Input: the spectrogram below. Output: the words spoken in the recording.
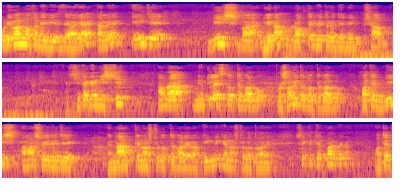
পরিমাণ মতন এভিএস দেওয়া যায়, তাহলে এই যে বিষ বা ভেনম রক্তের ভেতরে দেবে সাপ সেটাকে নিশ্চিত আমরা নিউট্রালাইজ করতে পারব, প্রশমিত করতে পারব। অতএব বিষ আমার শরীরে যে নার্ভকে নষ্ট করতে পারে বা কিডনিকে নষ্ট করতে পারে, সেক্ষেত্রে পারবে না। অতএব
